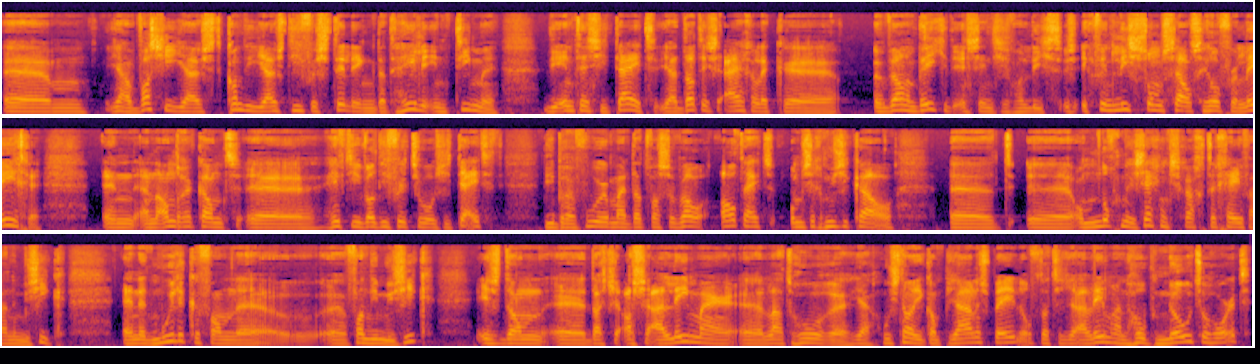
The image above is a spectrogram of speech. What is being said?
Um, ja, was hij juist, kan hij juist die verstilling, dat hele intieme, die intensiteit... ja, dat is eigenlijk wel een beetje de essentie van Lies. Dus ik vind Lies soms zelfs heel verlegen. En aan de andere kant uh, heeft hij wel die virtuositeit, die bravoure... maar dat was er wel altijd om zich muzikaal... Uh, uh, om nog meer zeggingskracht te geven aan de muziek. En het moeilijke van, van die muziek is dan dat je als je alleen maar laat horen... Ja, hoe snel je kan piano spelen... of dat je alleen maar een hoop noten hoort...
